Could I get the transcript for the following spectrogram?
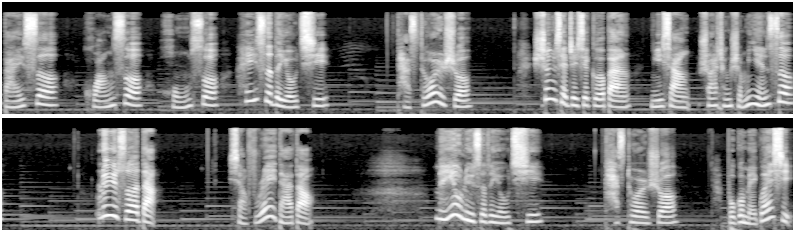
白色、黄色、红色、黑色的油漆，卡斯托尔说：“剩下这些隔板，你想刷成什么颜色？”绿色的，小福瑞答道。“没有绿色的油漆。”卡斯托尔说。“不过没关系，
